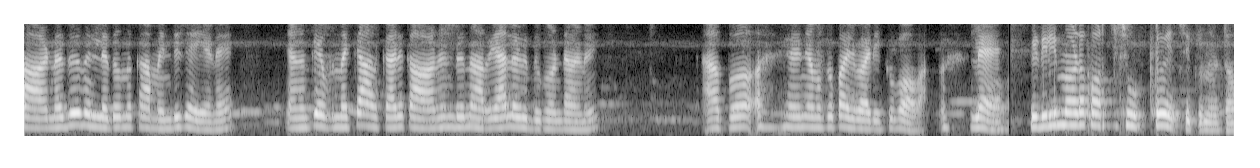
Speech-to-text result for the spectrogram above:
കാണുന്നത് എന്നുള്ളതൊന്ന് കമന്റ് ചെയ്യണേ. ഞങ്ങൾക്ക് എവിടുന്നൊക്കെ ആൾക്കാർ കാണുന്നുണ്ട് എന്ന് അറിയാലൊരു ഇതും കൊണ്ടാണ്. അപ്പോ നമുക്ക് പരിപാടിക്ക് പോവാം. അല്ലേ ഇഡലിയും അവിടെ കുറച്ച് ചുട്ട് വെച്ചിക്കുന്നു കേട്ടോ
